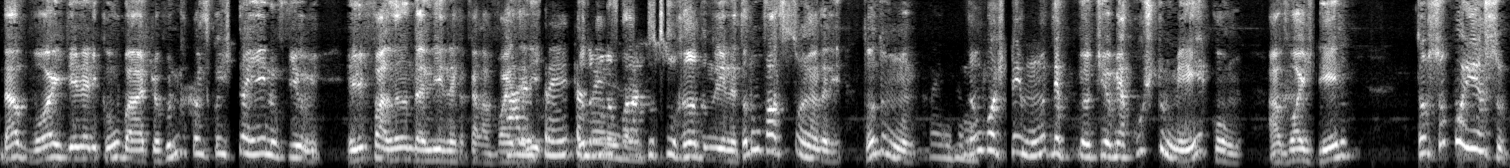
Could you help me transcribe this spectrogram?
da voz dele ali como Batman. Foi a única coisa que eu estranhei no filme. Ele falando ali, né, com aquela voz ah, ali. Todo também, mundo fala sussurrando nele, né? Todo mundo fala sussurrando ali. Todo mundo. Não gostei muito, eu, eu me acostumei com a voz dele. Então, só por isso,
